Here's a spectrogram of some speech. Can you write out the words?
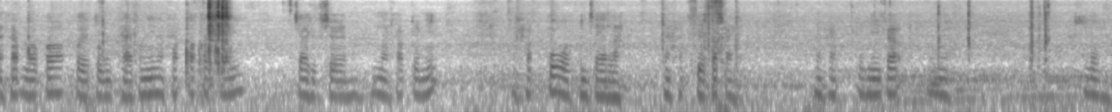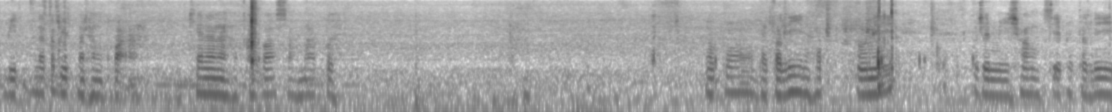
นะครับ เราก็เปิดตรงแผลตรงนี้นะครับเราก็ใช้กุญแจฉุกเฉินนะครับ ตัวนี้นะครับกู้กุญแจหลักนะครับ เสียบเข้าไปนะครับ ตัวนี้ก็ลงบิดแล้วก็บิดมาทางขวา แค่นั้นนะครับเราก็สามารถเปิดแล้วก็แบตเตอรี่นะครับ ตัวนี้ก็จะมีช่องเสียบแบตเตอรี่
